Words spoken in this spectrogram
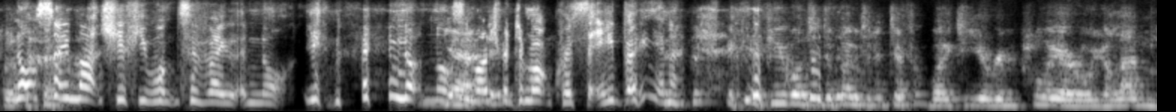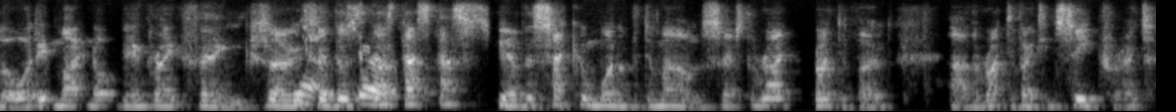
But... Not so much if you want to vote and not you know not not so much for democracy, but you know if, if you wanted to vote in a different way to your employer or your landlord, it might not be a great thing. So so there's, sure. that's, that's, that's, you know, the second one of the demands. So it's the right, right to vote, uh, the right to vote in secret.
